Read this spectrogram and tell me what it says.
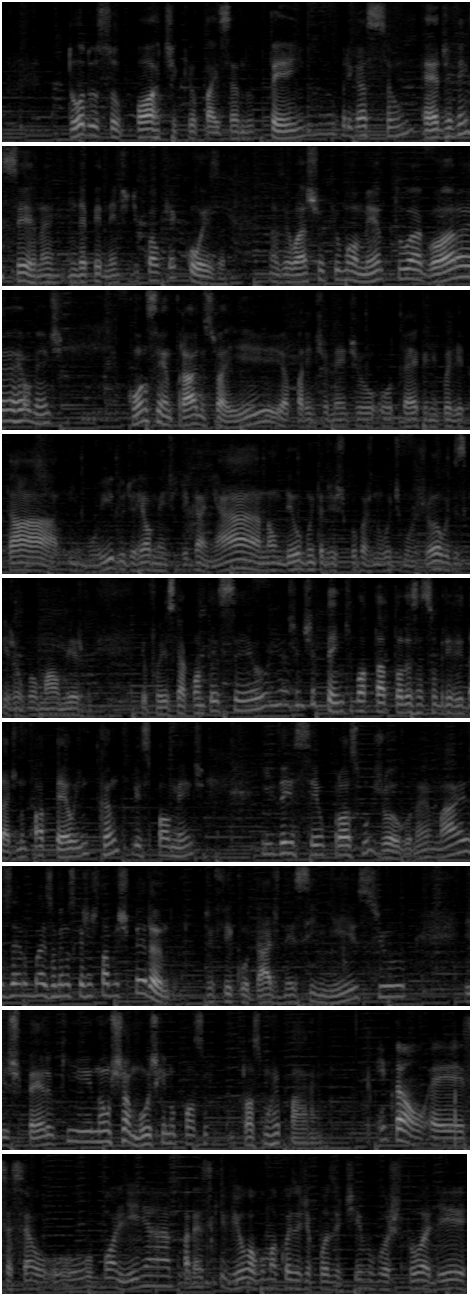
todo o suporte que o Paysandu tem, a obrigação é de vencer, né? independente de qualquer coisa. Mas eu acho que o momento agora é realmente concentrar nisso aí. Aparentemente o, o técnico ele está imbuído de realmente de ganhar, não deu muitas desculpas no último jogo, disse que jogou mal mesmo. E foi isso que aconteceu e a gente tem que botar toda essa sobriedade no papel, em campo principalmente, e vencer o próximo jogo, né? Mas era mais ou menos o que a gente estava esperando. Dificuldade nesse início e espero que não chamusque no próximo, próximo reparo. Então, é, o Bolinha parece que viu alguma coisa de positivo, gostou ali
